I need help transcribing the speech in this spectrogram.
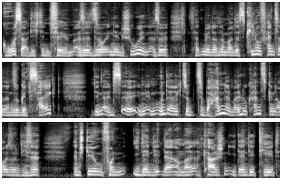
großartig, den Film. Also so in den Schulen, also das hat mir dann nochmal das Kinofenster dann so gezeigt, den als äh, in, im Unterricht so, zu behandeln, weil du kannst genauso diese Entstehung von Identi der amerikanischen Identität,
